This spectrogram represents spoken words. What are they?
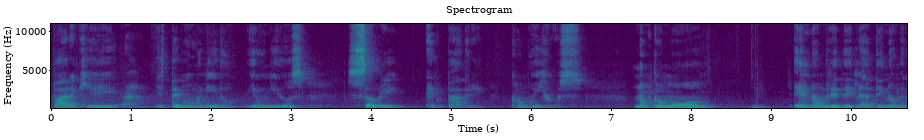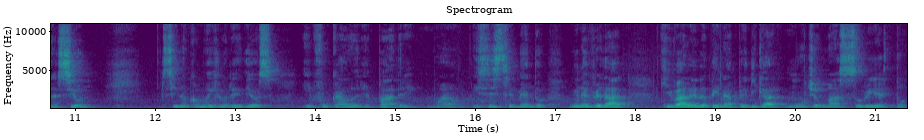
para que estemos unidos y unidos sobre el Padre como hijos, no como el nombre de la denominación, sino como hijos de Dios enfocado en el Padre. Wow, eso es tremendo, una verdad que vale la pena predicar mucho más sobre esto.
